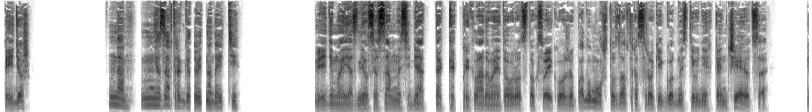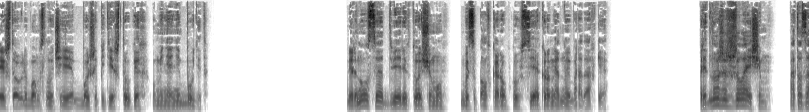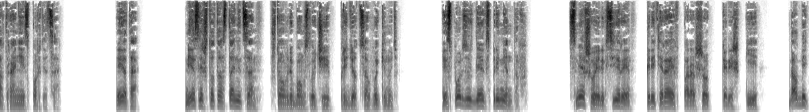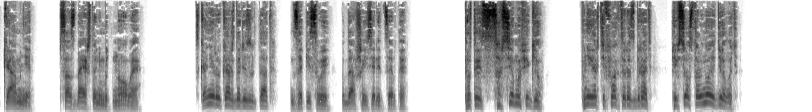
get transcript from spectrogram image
«Ты идешь?» «Да, мне завтрак готовить надо идти». Видимо, я злился сам на себя, так как, прикладывая это уродство к своей коже, подумал, что завтра сроки годности у них кончаются, и что в любом случае больше пяти штук их у меня не будет. Вернулся от двери к тощему, высыпал в коробку все, кроме одной бородавки. «Предложишь желающим, а то завтра они испортятся. И это, если что-то останется, что в любом случае придется выкинуть, используй для экспериментов. Смешивай эликсиры, перетирай в порошок корешки, долби камни, создай что-нибудь новое. Сканируй каждый результат, записывай удавшиеся рецепты. «Да ты совсем офигел? Мне артефакты разбирать и все остальное делать?»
